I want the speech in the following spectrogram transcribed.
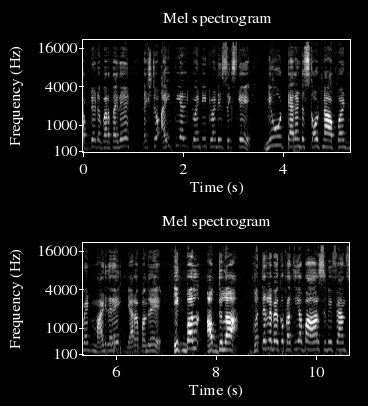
ಅಪ್ಡೇಟ್ ಬರ್ತಾ ಇದೆ. Next I P L twenty twenty ಸಿಕ್ಸ್ಗೆ ನ್ಯೂ ಟ್ಯಾಲೆಂಟ್ ಸ್ಕೌಟ್ನ ಅಪಾಯಿಂಟ್ಮೆಂಟ್ ಮಾಡಿದರೆ ಯಾರಪ್ಪ ಅಂದ್ರೆ ಇಕ್ಬಾಲ್ ಅಬ್ದುಲ್ಲಾ ಗೊತ್ತಿರಲೇಬೇಕು, ಪ್ರತಿಯೊಬ್ಬ ಆರ್ ಸಿ ಬಿ ಫ್ಯಾನ್ಸ್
